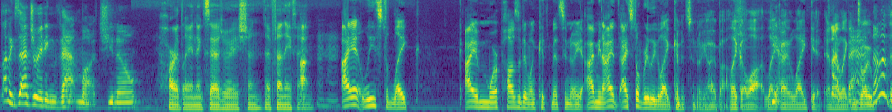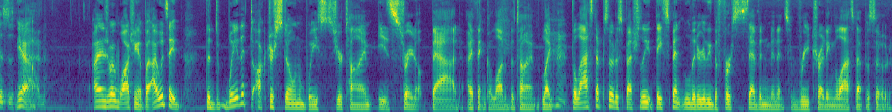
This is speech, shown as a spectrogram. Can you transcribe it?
not exaggerating that much, you know. Hardly an exaggeration, if anything. I at least like. I am more positive on Kimetsu no Yaiba. I mean, I I still really like Kimetsu no Yaiba like a lot. Like Yeah. I like it, and I like bad. enjoy. None of this is Yeah. bad. I enjoy watching it, but I would say the d- way that Doctor Stone wastes your time is straight up bad. I think a lot of the time, like mm-hmm. the last episode especially, they spent literally the first seven minutes retreading the last episode,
